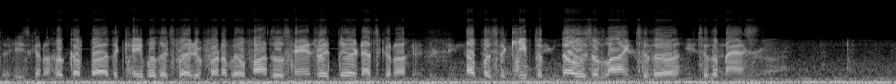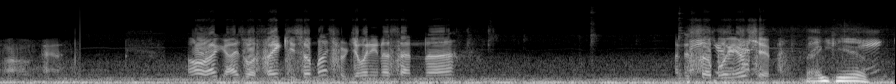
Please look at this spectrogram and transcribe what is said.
So he's going to hook up uh, the cable that's right in front of Alfonso's hands right there, and that's going to help us to keep the nose aligned to the to the mast. All right, guys. Well, thank you so much for joining us on uh, on the Thank subway everybody. airship. Thank you. Thank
